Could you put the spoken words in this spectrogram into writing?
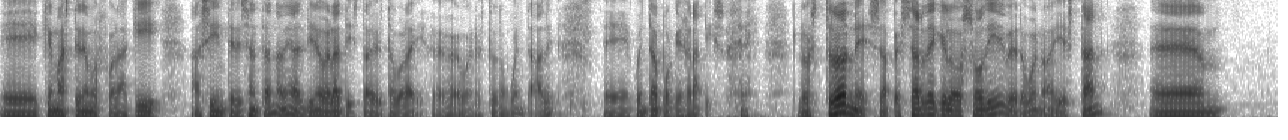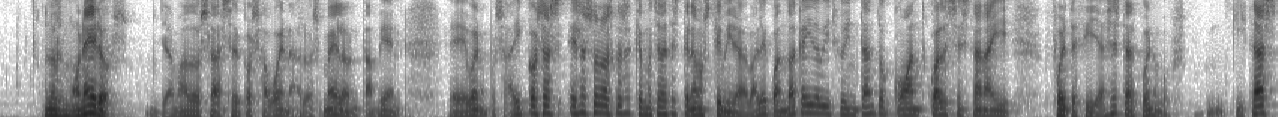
eh, ¿qué más tenemos por aquí? Así interesante. Anda, mira, el dinero gratis está, por ahí. Eh, bueno, esto no cuenta, ¿vale? Eh, cuenta porque es gratis. los trones, a pesar de que los odie, pero bueno, ahí están. los moneros, llamados a ser cosa buena, los melon también. Eh, bueno, pues hay cosas, esas son las cosas que muchas veces tenemos que mirar, ¿vale? Cuando ha caído Bitcoin tanto, ¿cuáles están ahí fuertecillas? Estas, bueno, pues quizás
